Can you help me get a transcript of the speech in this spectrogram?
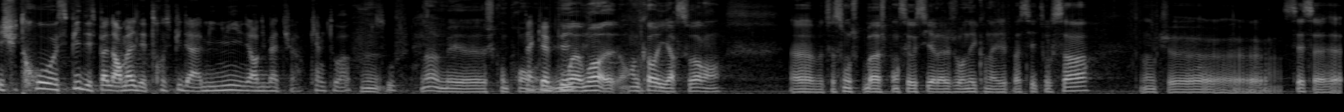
mais je suis trop speed et c'est pas normal d'être trop speed à minuit, une heure du mat, tu vois. Calme-toi, pff, Mm. souffle. Non, mais euh, je comprends. Moi, moi, encore hier soir, hein, euh, de toute façon, je, bah, je pensais aussi à la journée qu'on avait passé tout ça. Donc, euh, c'est ça,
